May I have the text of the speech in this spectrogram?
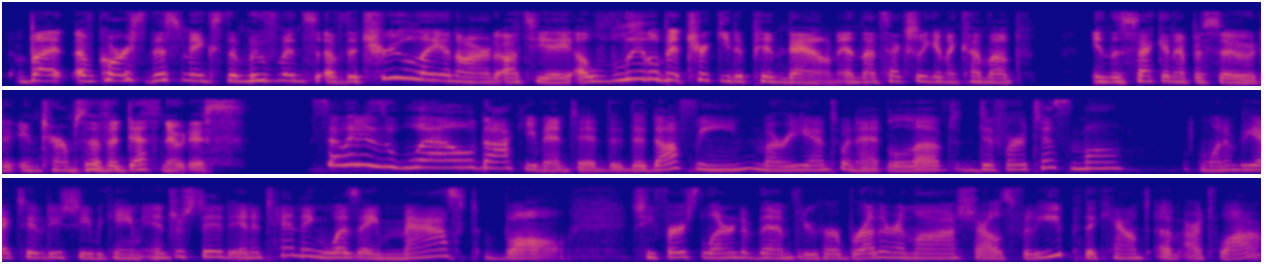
but of course, this makes the movements of the true Leonard Autié a little bit tricky to pin down. And that's actually going to come up in the second episode in terms of a death notice. So it is well documented that the Dauphine, Marie Antoinette, loved divertissement. One of the activities she became interested in attending was a masked ball. She first learned of them through her brother-in-law, Charles Philippe, the Count of Artois.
